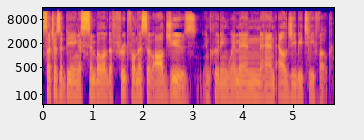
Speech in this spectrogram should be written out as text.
such as it being a symbol of the fruitfulness of all Jews, including women and LGBT folk.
